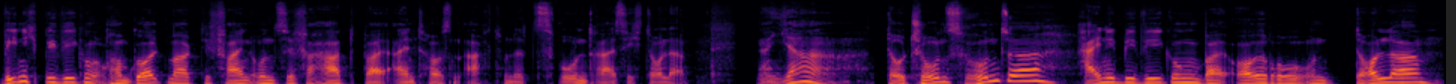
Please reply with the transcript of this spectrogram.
Wenig Bewegung auch am Goldmarkt. Die Feinunze verharrt bei 1832 Dollar. Naja, Dow Jones runter. Keine Bewegung bei Euro und Dollar.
